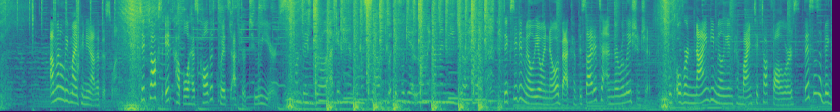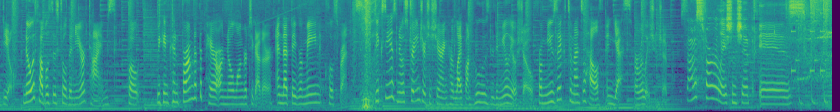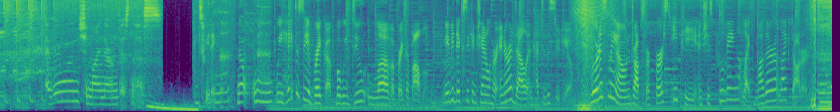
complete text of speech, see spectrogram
I'm gonna leave my opinion out of this one. TikTok's It Couple has called it quits after two years. I'm a big girl, I can handle myself. But if I get lonely, I'ma need your help. Dixie D'Amelio and Noah Beck have decided to end their relationship. With over 90 million combined TikTok followers, this is a big deal. Noah's publicist told the New York Times, quote, we can confirm that the pair are no longer together and that they remain close friends. Dixie is no stranger to sharing her life on Hulu's The D'Amelio Show, from music to mental health and yes, her relationship. Status of our relationship is everyone should mind their own business. I'm tweeting that. No, no. We hate to see a breakup, but we do love a breakup album. Maybe Dixie can channel her inner Adele and head to the studio. Lourdes Leon drops her first EP, and she's proving like mother, like daughter.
